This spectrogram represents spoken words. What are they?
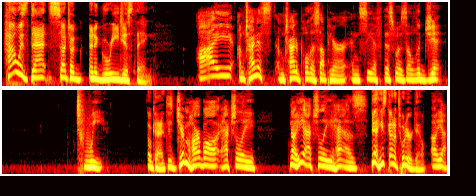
how is that such a an egregious thing? I I'm trying to I'm trying to pull this up here and see if this was a legit tweet. Okay, Does Jim Harbaugh actually? No, he actually has. yeah, he's got a Twitter account. Oh yeah,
